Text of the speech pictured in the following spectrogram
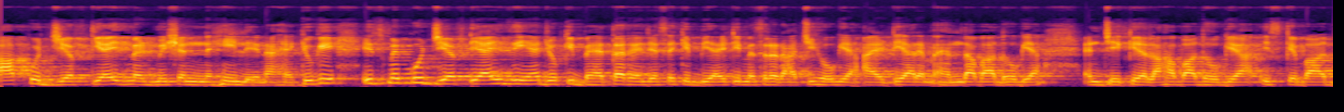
आपको जीएफटीआई में एडमिशन नहीं लेना है, क्योंकि इसमें कुछ जीएफटीआई ही हैं जो कि बेहतर हैं, जैसे कि बी आई मिश्रा रांची हो गया आईटीआरएम अहमदाबाद हो गया एंड जेके इलाहाबाद हो गया, इसके बाद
